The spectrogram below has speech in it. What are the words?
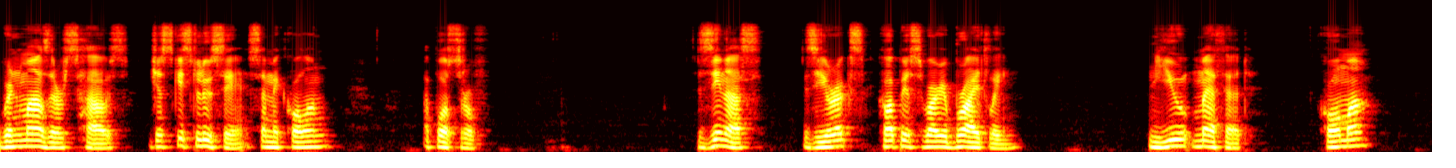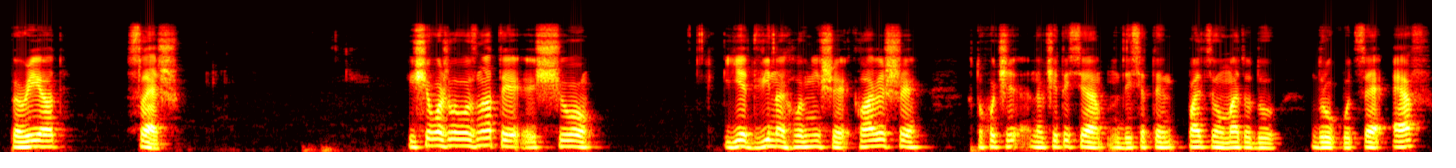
Grandmother's house. Just kiss Lucy, semicolon, apostrophe. Zinas, Xerox, copies very brightly. New method, comma, period, slash. І ще важливо знати, що є дві найголовніші клавіші, Хто хоче навчитися 10-пальцевому методу друку, це F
